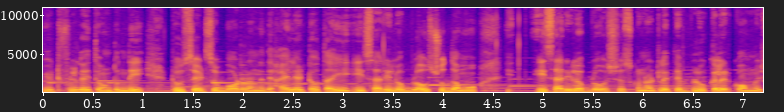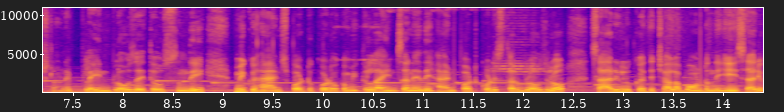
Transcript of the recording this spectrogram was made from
బ్యూటిఫుల్గా అయితే ఉంటుంది. టూ సైడ్స్ బార్డర్ అనేది హైలైట్ అవుతాయి. ఈ సారీలో బ్లౌజ్ చూద్దాము. ఈ సారీలో బ్లౌజ్ చూసుకున్నట్లయితే బ్లూ కలర్ కాంబినేషన్లోనే ప్లెయిన్ బ్లౌజ్ అయితే వస్తుంది. మీకు హ్యాండ్స్ పార్ట్ కూడా ఒక మీకు లైన్స్ అనేది హ్యాండ్ పార్ట్ కూడా ఇస్తారు బ్లౌజ్లో శారీ లుక్ అయితే చాలా బాగుంటుంది. ఈ సారీ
